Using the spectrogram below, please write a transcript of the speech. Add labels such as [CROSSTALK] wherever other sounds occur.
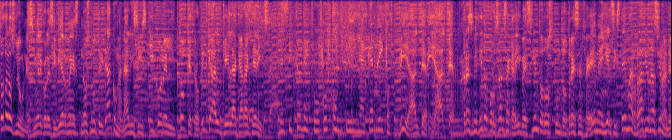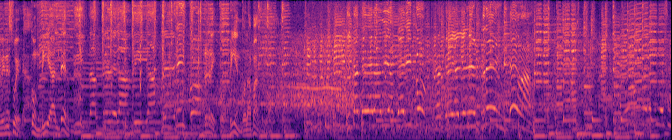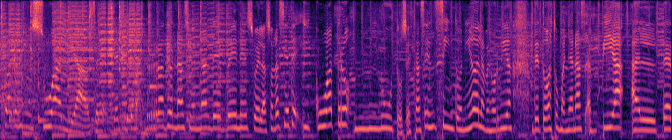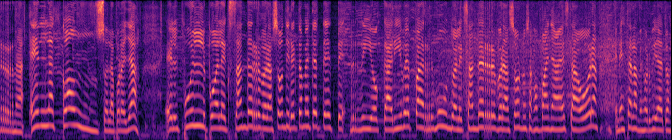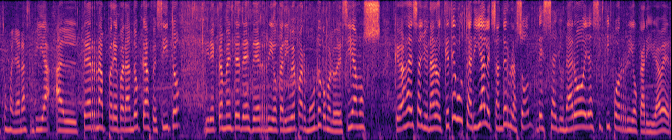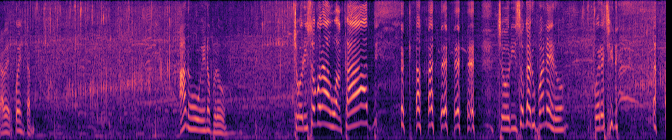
Todos los lunes, miércoles y viernes nos nutrirá con análisis y con el toque tropical que la caracteriza. Besitos de coco con piña, qué rico. Vía Alterna. Vía Alterna. Transmitido por Salsa Caribe 102.3 FM y el Sistema Radio Nacional de Venezuela. Con Vía Alterna. de la vía Perico. Recorriendo la patria. Quítate de la vía Perico, porque allá viene el tren. Usuarias eh, del Sistema Radio Nacional de Venezuela. Son las 7 y 4 minutos. Estás en sintonía de la mejor vía de todas tus mañanas, vía alterna. En la consola, por allá. El pulpo Alexander Brazón directamente desde Río Caribe Parmundo. Alexander Brazón nos acompaña a esta hora en esta la mejor vida de todas tus mañanas vía alterna preparando cafecito directamente desde Río Caribe Parmundo, como lo decíamos. ¿Qué vas a desayunar hoy? ¿Qué te gustaría, Alexander Brazón, desayunar hoy así tipo Río Caribe? A ver, a ver, cuéntame. Ah, no, bueno, pero Chorizo con aguacate. [LAUGHS] Chorizo carupanero. Fuera china.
